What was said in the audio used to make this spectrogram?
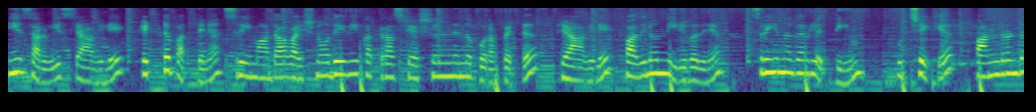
ഈ സർവീസ് രാവിലെ എട്ട് പത്തിന് ശ്രീമാതാ വൈഷ്ണോദേവി കത്ര സ്റ്റേഷനിൽ നിന്ന് പുറപ്പെട്ട് രാവിലെ പതിനൊന്ന് ഇരുപതിന് ശ്രീനഗറിലെത്തിയും ഉച്ചയ്ക്ക് പന്ത്രണ്ട്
